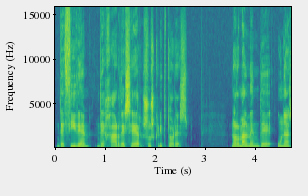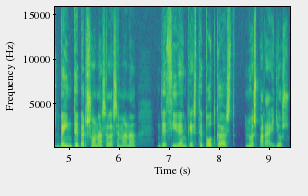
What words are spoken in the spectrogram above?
deciden dejar de ser suscriptores. Normalmente unas 20 personas a la semana deciden que este podcast no es para ellos.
